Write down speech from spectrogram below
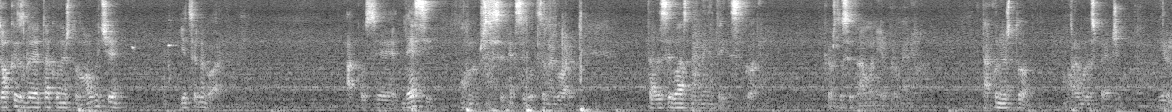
dokaz da je tako nešto moguće je Crna Gora. Ako se desi ono što se desilo u Crnoj Gori, tada se vlast ne menja 30 godina, kao što se tamo nije promenila. Tako nešto moramo da sprečimo, jer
